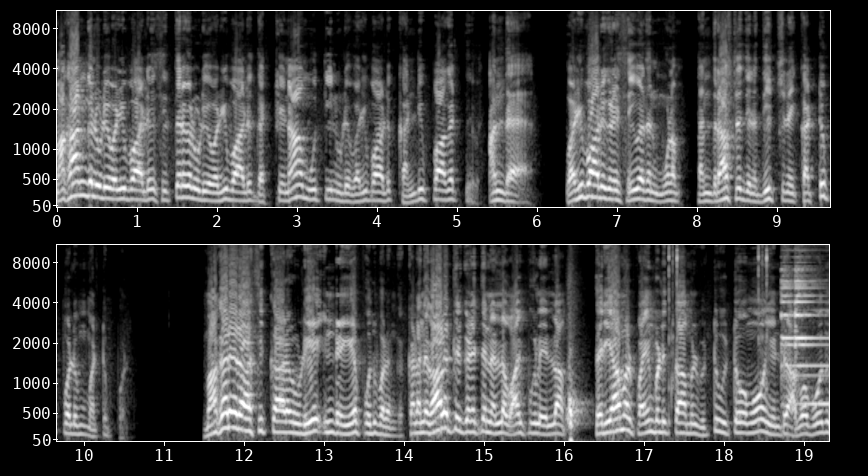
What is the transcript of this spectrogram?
மகான்களுடைய வழிபாடு சித்தர்களுடைய வழிபாடு தட்சிணாமூர்த்தியினுடைய வழிபாடு கண்டிப்பாக தேவை. அந்த வழிபாடுகளை செய்வதன் மூலம் சந்திராஷ்ட தின தீட்சணை கட்டுப்படும் மட்டுப்படும். மகர ராசிக்காரருடைய இன்றைய பொது பலன்கள். கடந்த காலத்தில் கிடைத்த நல்ல வாய்ப்புகளை எல்லாம் தெரியாமல் பயன்படுத்தாமல் விட்டு விட்டோமோ என்று அவ்வப்போது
